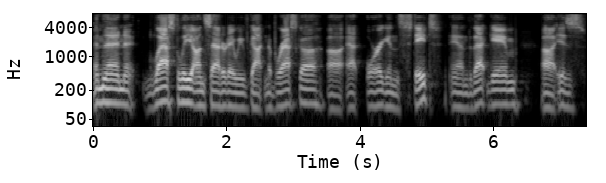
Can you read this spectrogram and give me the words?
And then lastly, on Saturday, we've got Nebraska uh, at Oregon State, and that game uh, is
